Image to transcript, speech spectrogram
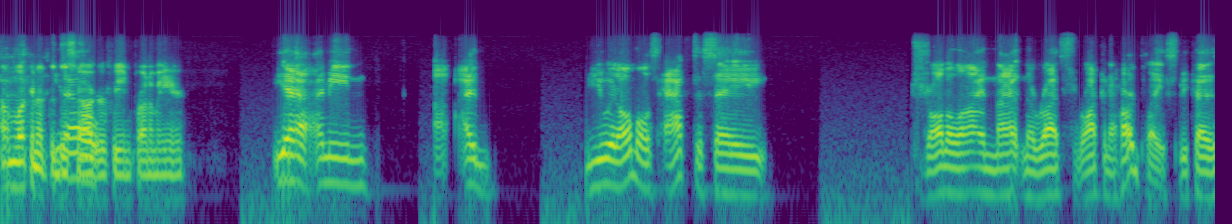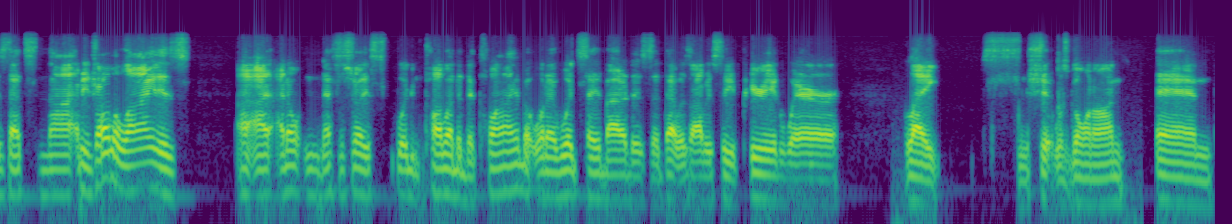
I'm looking at the discography know, in front of me here. Yeah, I mean, I you would almost have to say draw the line night in the ruts rock in a hard place because that's not i mean draw the line is i i don't necessarily wouldn't call it a decline but what i would say about it is that that was obviously a period where like some shit was going on. And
